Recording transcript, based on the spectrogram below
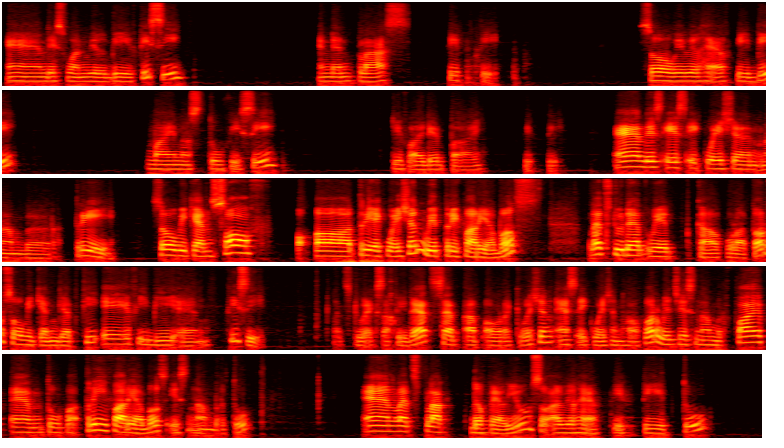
and this one will be VC and then plus 50 so we will have VB minus 2 VC divided by 50 and this is equation number 3 so we can solve uh, three equation with three variables. Let's do that with calculator so we can get VA, VB, and VC Let's do exactly that. Set up our equation as equation hover, which is number 5, and two, three variables is number 2. And let's plug the value. So I will have 52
